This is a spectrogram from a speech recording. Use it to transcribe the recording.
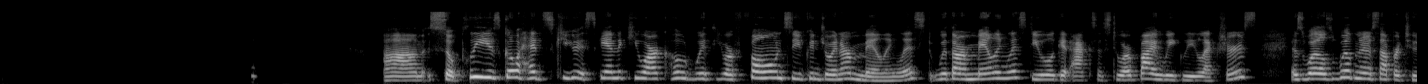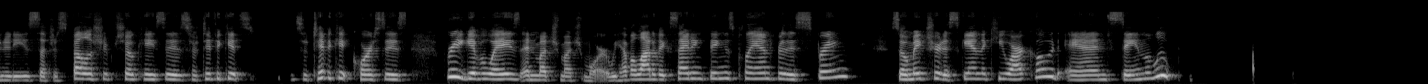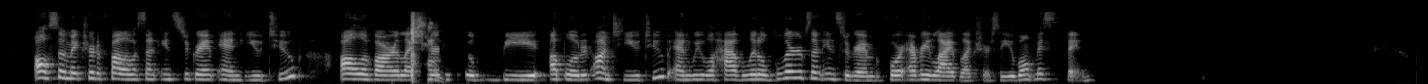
Um, so please go ahead, scan the QR code with your phone so you can join our mailing list. With our mailing list, you will get access to our bi-weekly lectures, as well as wilderness opportunities such as fellowship showcases, certificates, certificate courses, free giveaways, and much, much more. We have a lot of exciting things planned for this spring, so make sure to scan the QR code and stay in the loop. Also, make sure to follow us on Instagram and YouTube. All of our lectures oh. will be uploaded onto YouTube, and we will have little blurbs on Instagram before every live lecture, so you won't miss a thing.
